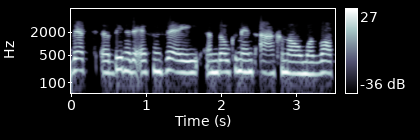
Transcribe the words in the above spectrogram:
werd binnen de FNV een document aangenomen wat,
